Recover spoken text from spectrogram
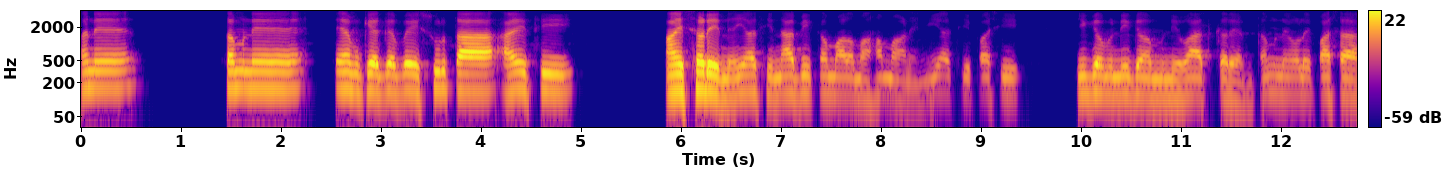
અને તમને એમ કે કે ભાઈ સુરતા અહીંથી અહીં સડીને અહીંયાથી નાભી કમાળમાં હમાણીને અહીંયાથી પાછી નિગમ નિગમની વાત કરે ને તમને ઓલે પાછા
